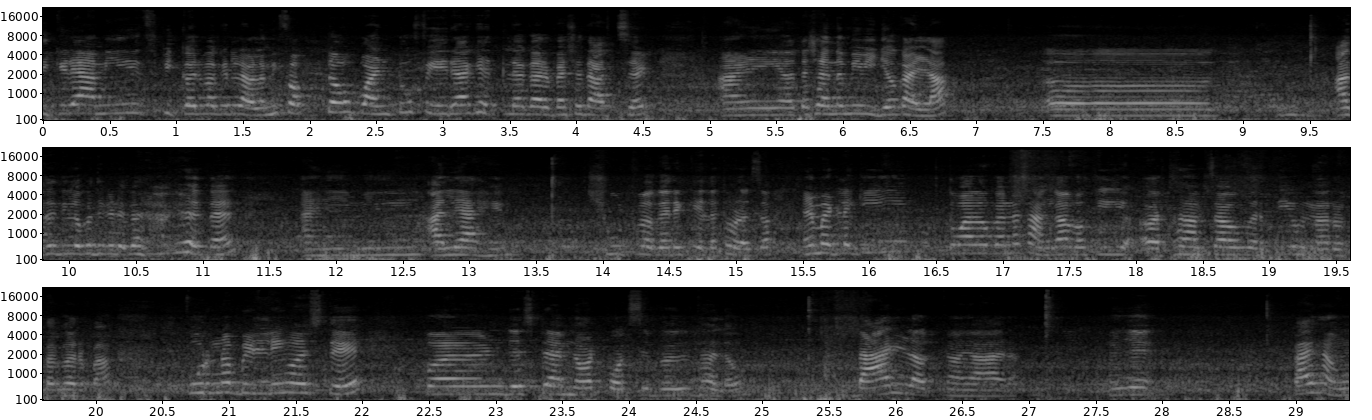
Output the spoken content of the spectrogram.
तिकडे आम्ही स्पीकर वगैरे लावला. मी फक्त वन टू फेऱ्या घेतल्या गरब्याच्या दात सेट आणि त्याच्यानंतर मी व्हिडिओ काढला. आता ती लोक तिकडे गरबा खेळत आहेत आणि मी आले आहे. शूट वगैरे केलं थोडंसं. आणि म्हटलं की तुम्हाला लोकांना सांगावं की अर्थ आमचा वरती होणार होता गरबा. पूर्ण बिल्डिंग असते पण just I am not possible झालं. बॅड लक ना यार. म्हणजे काय सांगू?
